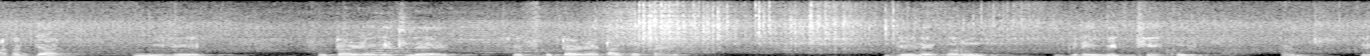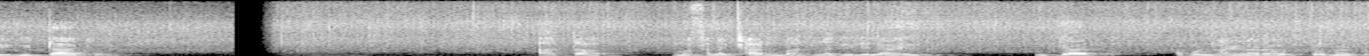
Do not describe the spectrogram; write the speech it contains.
आता त्यात मी हे फुटाणे घेतले आहेत. हे फुटाणे टाकत आहे जेणेकरून ग्रेव्ही थिक होईल आणि ग्रेव्ही दाट होईल. आता मसाला छान भाजला गेलेला आहे. त्यात आपण घालणार आहोत टोमॅटो.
